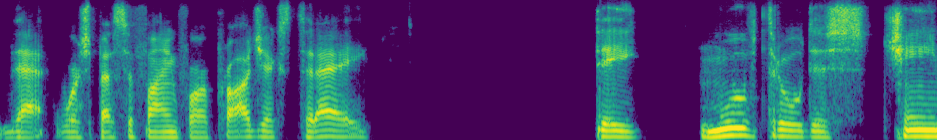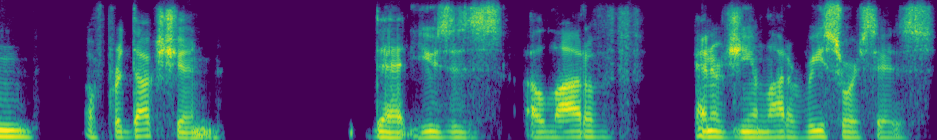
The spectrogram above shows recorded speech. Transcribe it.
that we're specifying for our projects today, they move through this chain of production that uses a lot of energy and a lot of resources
